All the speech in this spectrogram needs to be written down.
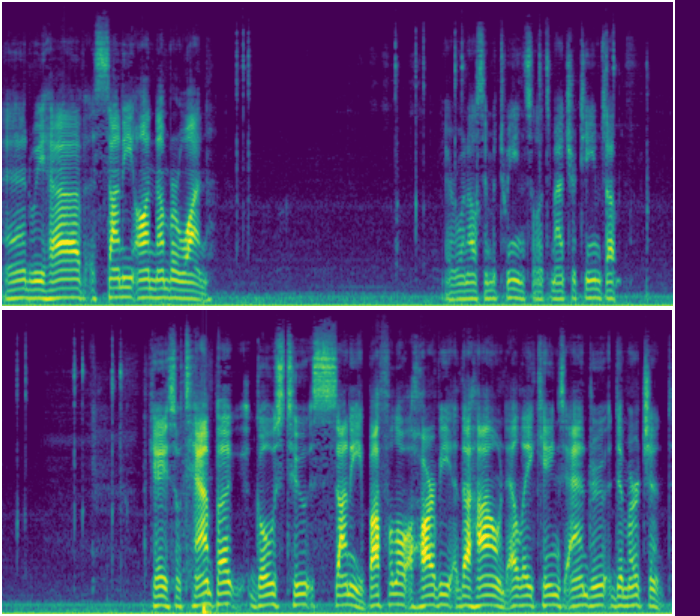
And we have Sunny on number one. Everyone else in between, so let's match your teams up. Okay, so Tampa goes to Sunny. Buffalo, Harvey the Hound. LA Kings, Andrew DeMerchant.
